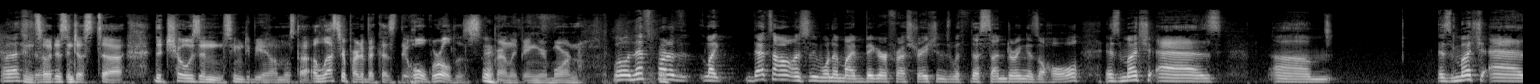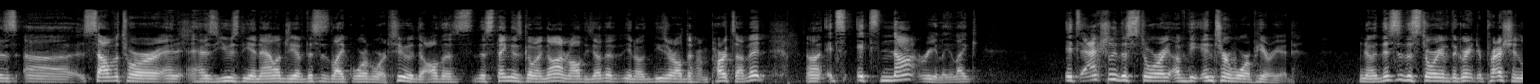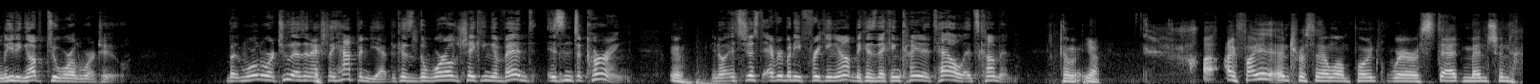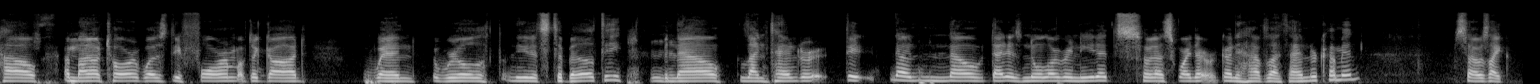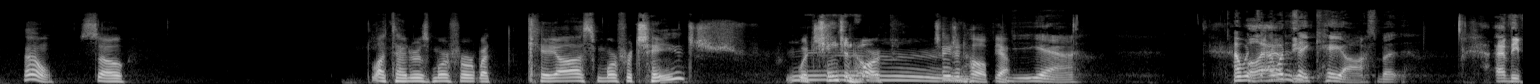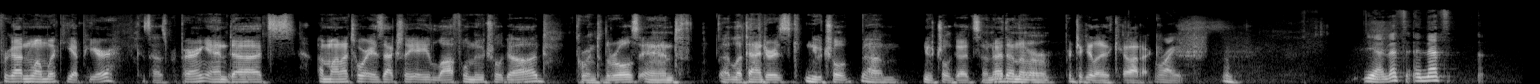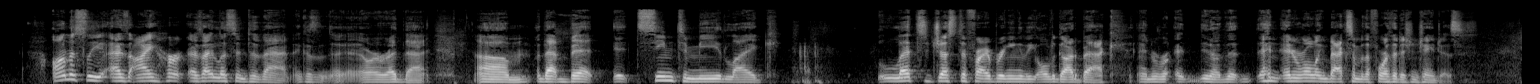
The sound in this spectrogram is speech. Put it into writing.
That's And true. so it isn't just uh, the chosen seem to be almost a, a lesser part of it because the whole world is apparently being reborn. Well, and that's part of like that's honestly one of my bigger frustrations with the Sundering as a whole. As much as, um, as much as uh, Salvatore and, has used the analogy of this is like World War II. The, all this this thing is going on, and all these other you know these are all different parts of it. Uh, it's it's not really like it's actually the story of the interwar period. You know, this is the story of the Great Depression leading up to World War II. But World War II hasn't actually happened yet because the world shaking event isn't occurring. Yeah. You know, it's just everybody freaking out because they can kind of tell it's coming. Come yeah. I, I find it interesting at one point where Stedd mentioned how Amaunator was the form of the god when the world needed stability, but mm-hmm. now Lathander, they, now, now that is no longer needed, so that's why they're going to have Lathander come in. So I was like, oh, so Lathander is more for what chaos, more for change, which Change and hope. Mm. change and hope, yeah. Yeah. I would, well, I, I wouldn't the- say chaos, but I have the Forgotten One wiki up here because I was preparing, and uh, it's Amaunator is actually a lawful neutral god according to the rules, and uh, Lathander is neutral um, neutral good. So neither of them are particularly chaotic. right. Yeah, and that's and that's honestly as I heard as I listened to that because uh, or read that um, that bit, it seemed to me like let's justify bringing the old god back and you know the and, and rolling back some of the fourth edition changes.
